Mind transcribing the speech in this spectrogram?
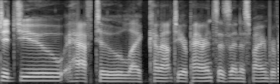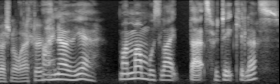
Did you have to like come out to your parents as an aspiring professional actor? I know, yeah. My mum was like, that's ridiculous.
